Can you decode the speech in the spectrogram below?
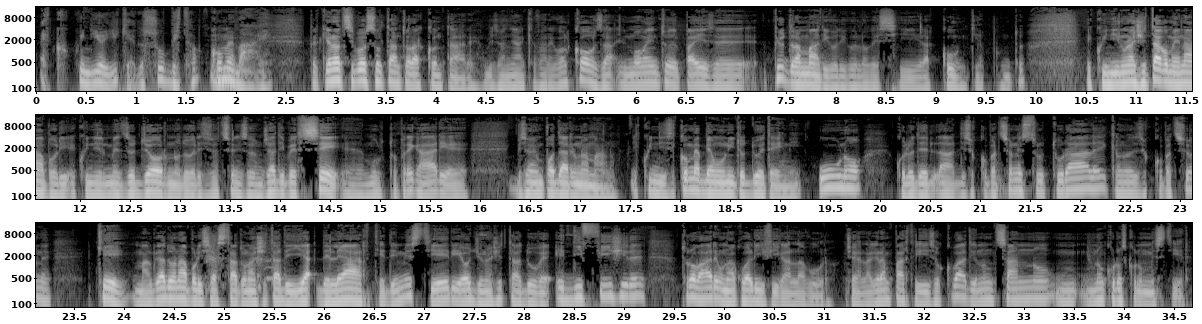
Ecco, quindi io gli chiedo subito come mm. mai. Perché non si può soltanto raccontare, bisogna anche fare qualcosa. Il momento del paese è più drammatico di quello che si racconti, appunto. E quindi in una città come Napoli e quindi nel mezzogiorno, dove le situazioni sono già di per sé eh, molto precarie, bisogna un po' dare una mano. E quindi, siccome abbiamo unito due temi, uno, quello della disoccupazione strutturale, che è una disoccupazione che, malgrado Napoli sia stata una città degli, delle arti e dei mestieri, è oggi una città dove è difficile trovare una qualifica al lavoro, cioè la gran parte dei disoccupati non sanno, non conoscono un mestiere.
